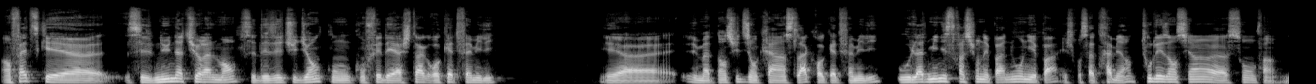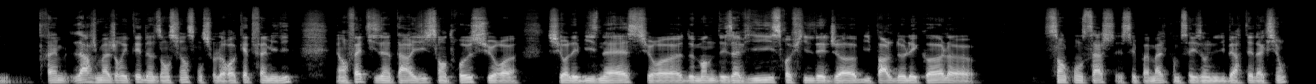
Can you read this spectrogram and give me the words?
En fait, ce qui est, euh, c'est venu naturellement. C'est des étudiants qui ont fait des hashtags Rocket Family. Et, euh, et maintenant, ensuite, ils ont créé un Slack Rocket Family où l'administration n'est pas, nous, on n'y est pas. Et je trouve ça très bien. Tous les anciens euh, sont, enfin, très large majorité des anciens sont sur le Rocket Family. Et en fait, ils interagissent entre eux sur euh, sur les business, sur euh, demande des avis, ils se refilent des jobs, ils parlent de l'école euh, sans qu'on sache. Et c'est pas mal. Comme ça, ils ont une liberté d'action.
